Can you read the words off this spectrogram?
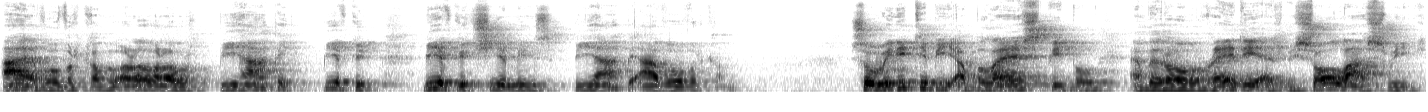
I have overcome, or other words, be happy. Be of good, be of good cheer means be happy. I've overcome. So we need to be a blessed people, and we're already, as we saw last week,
